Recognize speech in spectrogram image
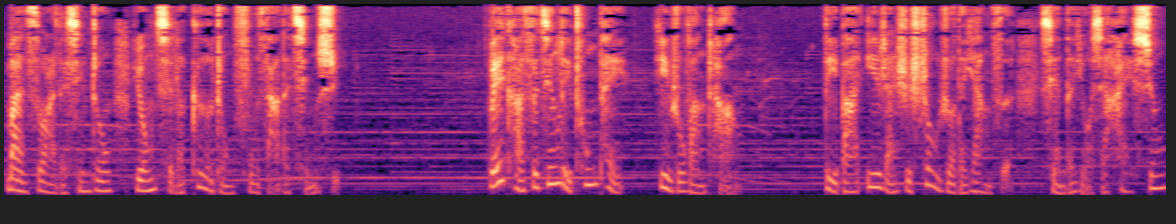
曼苏尔的心中涌起了各种复杂的情绪。维卡斯精力充沛，一如往常；蒂巴依然是瘦弱的样子，显得有些害羞。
